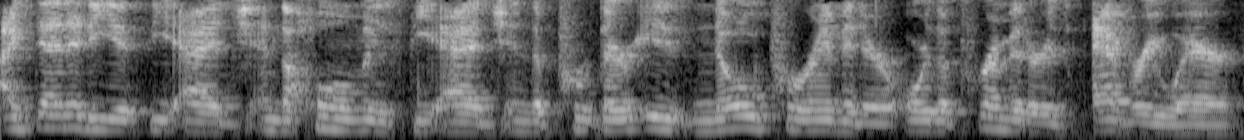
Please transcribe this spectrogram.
identity is the edge and the home is the edge, and the per- there is no perimeter, or the perimeter is everywhere.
